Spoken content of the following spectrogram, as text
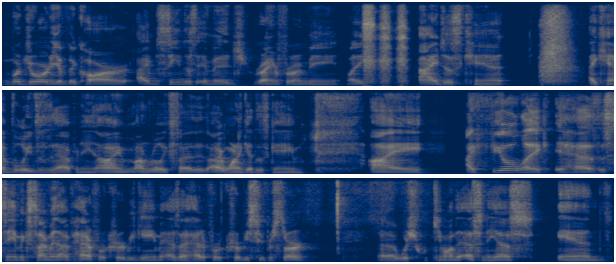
majority of the car. I'm seeing this image right in front of me. Like, I just can't. I can't believe this is happening. I'm I'm really excited. I want to get this game. I I feel like it has the same excitement I've had for Kirby game as I had for Kirby Superstar, uh, which came on the SNES, and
